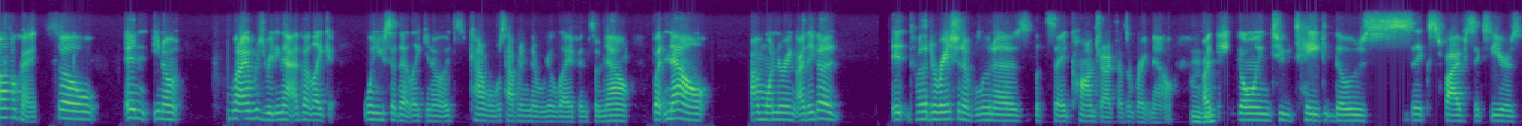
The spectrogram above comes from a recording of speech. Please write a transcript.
Okay. So, and you know, when I was reading that, I thought like when you said that, like, you know, it's kind of what was happening in their real life. And so now, but now I'm wondering, are they gonna it for the duration of Loona's, let's say, contract as of right now, are Mhm. they going to take those six, five, six years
